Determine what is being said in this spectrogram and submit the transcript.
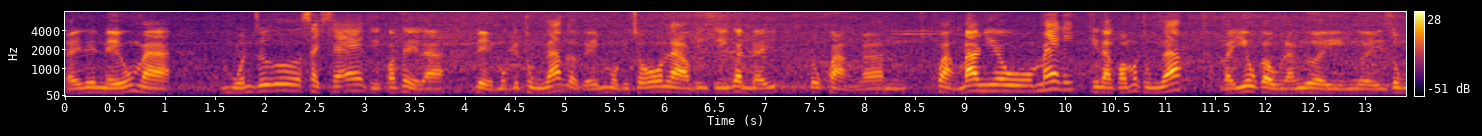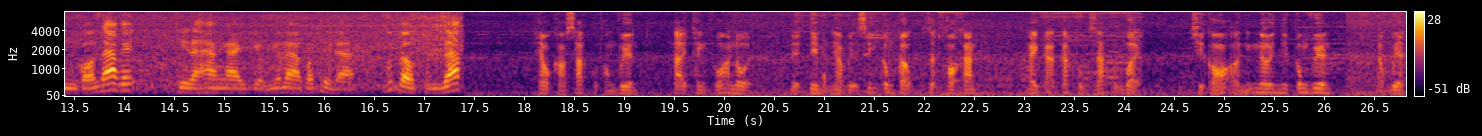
đấy nên nếu mà muốn giữ sạch sẽ thì có thể là để một cái thùng rác ở cái một cái chỗ nào vị trí gần đấy độ khoảng à, khoảng bao nhiêu mét ấy, thì là có một thùng rác và yêu cầu là người người dùng có rác ấy thì là hàng ngày kiểu như là có thể là vứt vào thùng rác. Theo khảo sát của phóng viên, tại thành phố Hà Nội để tìm nhà vệ sinh công cộng rất khó khăn, ngay cả các thùng rác cũng vậy. Chỉ có ở những nơi như công viên, đặc biệt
